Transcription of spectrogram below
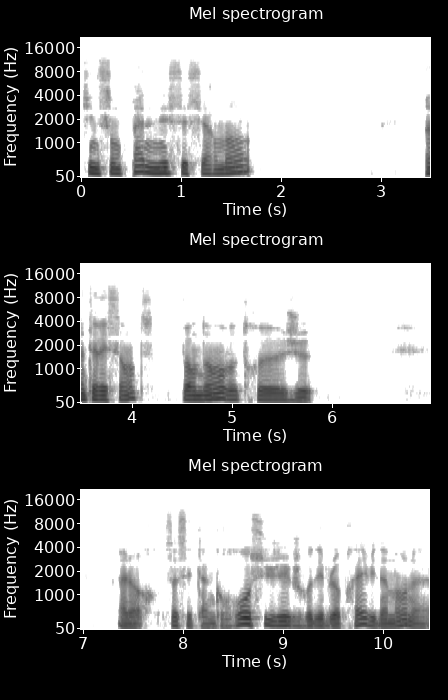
qui ne sont pas nécessairement intéressantes pendant votre jeu. Alors, ça c'est un gros sujet que je redévelopperai, évidemment, la,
